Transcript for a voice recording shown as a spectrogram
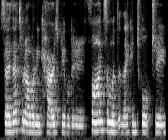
So that's what I would encourage people to do find someone that they can talk to.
